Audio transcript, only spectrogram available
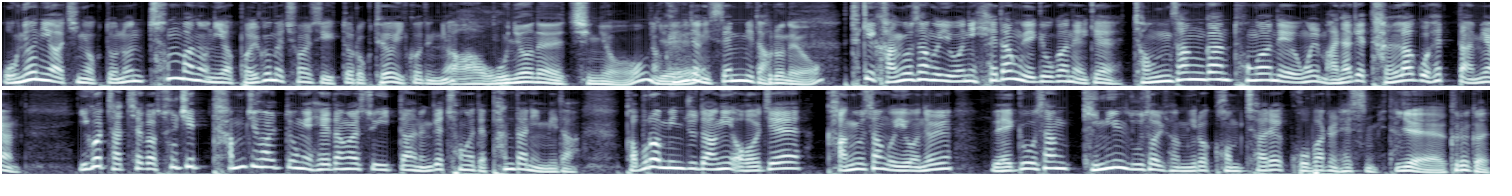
5년 이하 징역 또는 1천만 원 이하 벌금에 처할 수 있도록 되어 있거든요. 아, 5년의 징역. 아, 굉장히 셉니다. 그러네요. 특히 강효상 의원이 해당 외교관에게 정상 간 통화 내용을 만약에 달라고 했다면 이것 자체가 수집 탐지 활동에 해당할 수 있다는 게 청와대 판단입니다. 더불어민주당이 어제 강유상 의원을 외교상 기밀 누설 혐의로 검찰에 고발을 했습니다. 예, 그러니까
